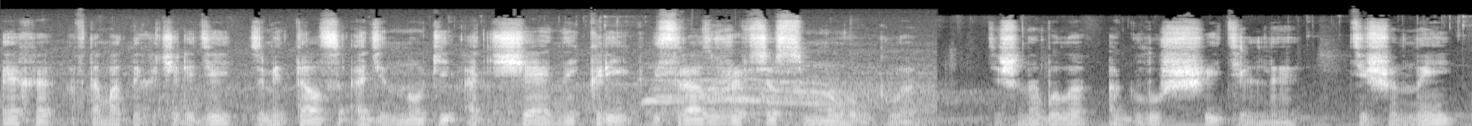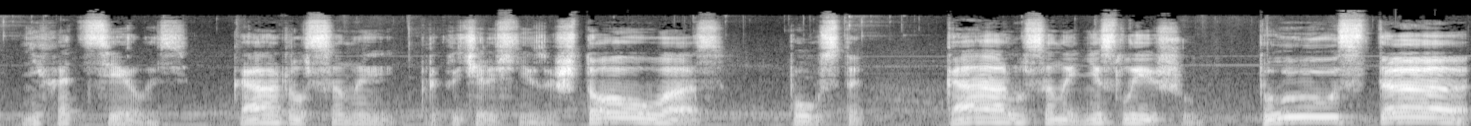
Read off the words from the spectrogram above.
эхо автоматных очередей, заметался одинокий отчаянный крик, и сразу же все смолкло. Тишина была оглушительная. Тишины не хотелось. «Карлсоны!» – прокричали снизу. «Что у вас?» «Пусто!» «Карлсоны! Не слышу!» «Пусто!»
